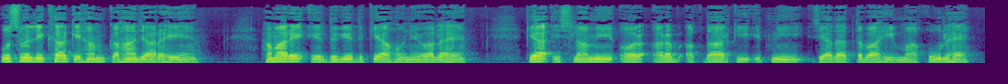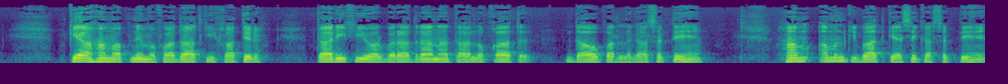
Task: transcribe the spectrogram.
اس میں لکھا کہ ہم کہاں جا رہے ہیں؟ ہمارے ارد گرد کیا ہونے والا ہے؟ کیا اسلامی اور عرب اقدار کی اتنی زیادہ تباہی معقول ہے؟ کیا ہم اپنے مفادات کی خاطر تاریخی اور برادرانہ تعلقات داؤ پر لگا سکتے ہیں؟ ہم امن کی بات کیسے کر سکتے ہیں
